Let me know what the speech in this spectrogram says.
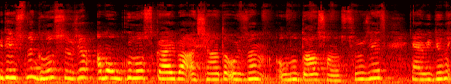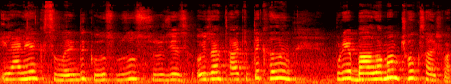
Bir de üstüne gloss süreceğim ama o gloss galiba aşağıda o yüzden onu daha sonra süreceğiz. Yani videonun ilerleyen kısımlarında glossumuzu süreceğiz. O yüzden takipte kalın. Buraya bağlamam çok saçma.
